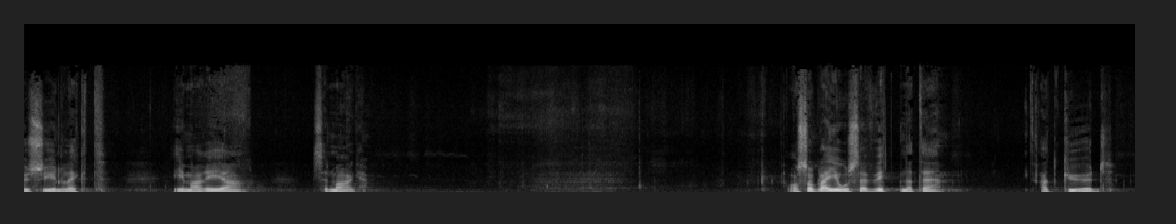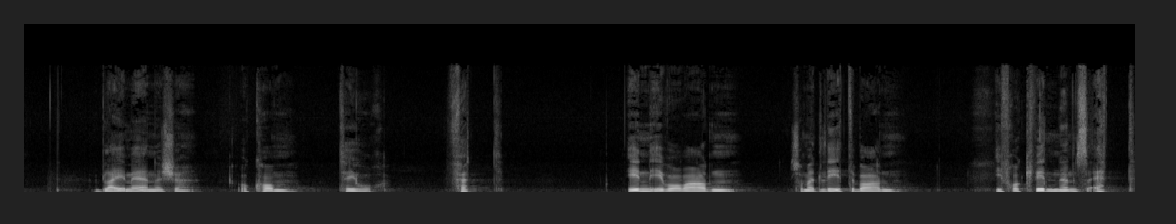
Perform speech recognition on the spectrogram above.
usynlig i Maria sin mage. Og så ble Josef vitne til at Gud ble menneske og kom til jord. Født inn i vår verden som et lite barn ifra kvinnens ett,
